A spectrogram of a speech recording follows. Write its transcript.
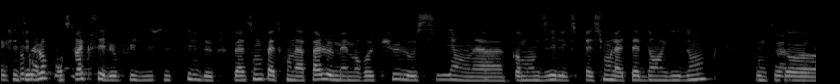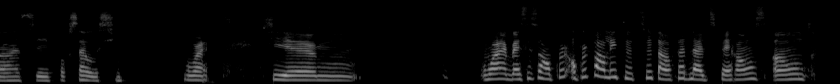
C'est toujours pour ça que c'est le plus difficile de toute façon parce qu'on n'a pas le même recul aussi. On a, comme on dit l'expression, la tête dans le guidon. Donc, c'est pour ça aussi. Ouais. Puis, ouais, ben, c'est ça. On peut on peut parler tout de suite, en fait, de la différence entre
